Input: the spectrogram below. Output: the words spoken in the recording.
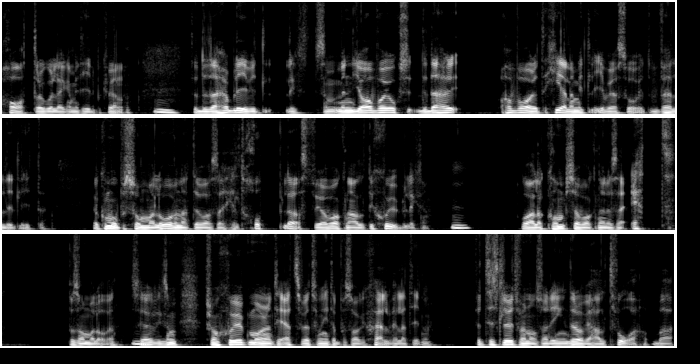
hatar att gå och lägga mig tid på kvällen. Mm. Så det där har blivit... Liksom, men jag var ju också... Det där har varit hela mitt liv har jag sovit väldigt lite. Jag kommer ihåg på sommarloven att det var så helt hopplöst, för jag vaknade alltid sju. Liksom. Mm. Och alla kompisar vaknade så ett på sommarloven. Så jag liksom, från sju på morgonen till ett så var jag tvungen att hitta på saker själv hela tiden. För till slut var det någon som ringde då vid halv två och bara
